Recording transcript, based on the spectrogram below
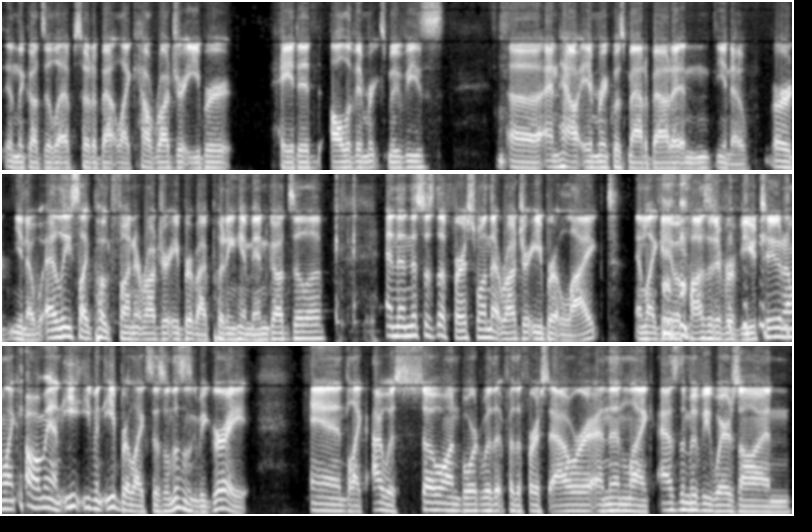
in the Godzilla episode about like how Roger Ebert hated all of Emmerich's movies uh, and how Emmerich was mad about it, and you know, or you know, at least like poked fun at Roger Ebert by putting him in Godzilla. And then this was the first one that Roger Ebert liked and like gave a positive review to, and I'm like, oh man, e- even Ebert likes this one. This is gonna be great. And like, I was so on board with it for the first hour, and then like as the movie wears on.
